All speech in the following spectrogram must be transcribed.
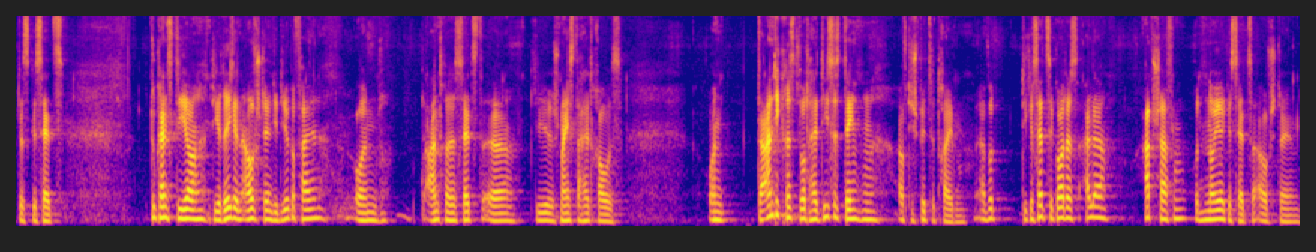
das Gesetz. Du kannst dir die Regeln aufstellen, die dir gefallen, und andere setzt, äh, die schmeißt du halt raus. Und der Antichrist wird halt dieses Denken auf die Spitze treiben. Er wird die Gesetze Gottes alle abschaffen und neue Gesetze aufstellen.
